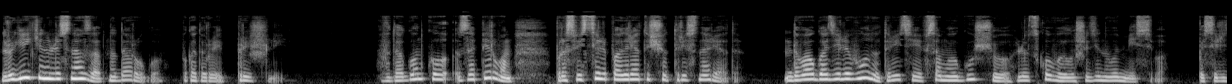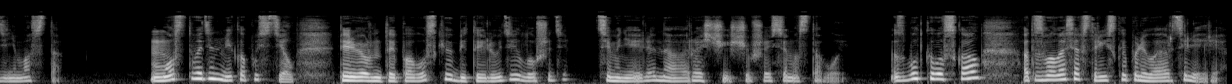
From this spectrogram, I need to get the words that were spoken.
другие кинулись назад на дорогу, по которой пришли. Вдогонку за первым просвистели подряд еще три снаряда. Два угодили в воду, третий — в самую гущу людского и лошадиного месива посередине моста. Мост в один миг опустел. Перевернутые повозки, убитые люди и лошади темнели на расчищившейся мостовой. С Будкова скал отозвалась австрийская полевая артиллерия,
